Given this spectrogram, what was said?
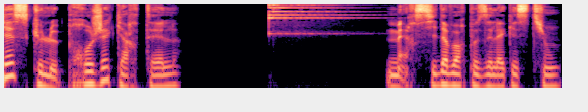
Qu'est-ce que le projet cartel? Merci d'avoir posé la question.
